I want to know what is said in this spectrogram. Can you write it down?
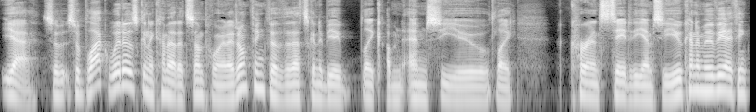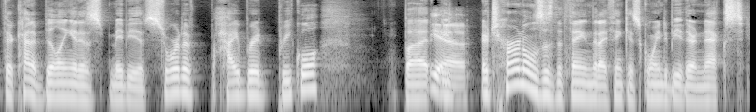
Yeah, so so Black Widow's going to come out at some point. I don't think that that's going to be like an MCU like current state of the MCU kind of movie. I think they're kind of billing it as maybe a sort of hybrid prequel. But Yeah. Eternals is the thing that I think is going to be their next.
